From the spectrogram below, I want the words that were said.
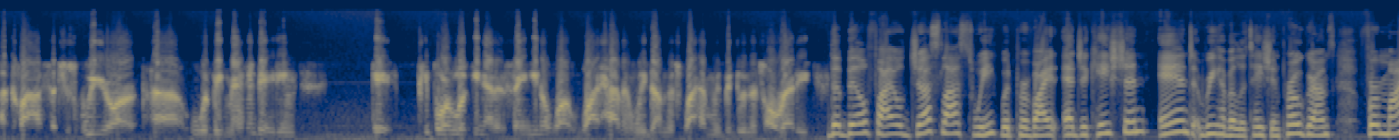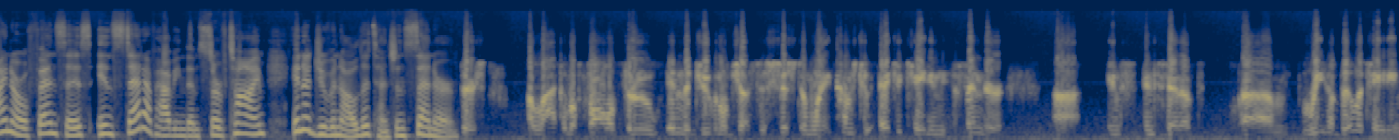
a class such as we are uh, would be mandating. It, people are looking at it saying, you know what, why haven't we done this? Why haven't we been doing this already? The bill filed just last week would provide education and rehabilitation programs for minor offenses instead of having them serve time in a juvenile detention center. There's a lack of a follow through in the juvenile justice system when it comes to educating the offender uh, in, instead of um, rehabilitating,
